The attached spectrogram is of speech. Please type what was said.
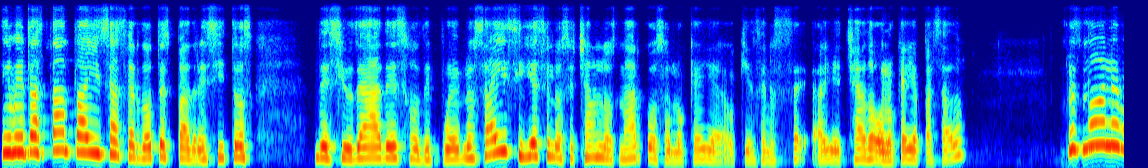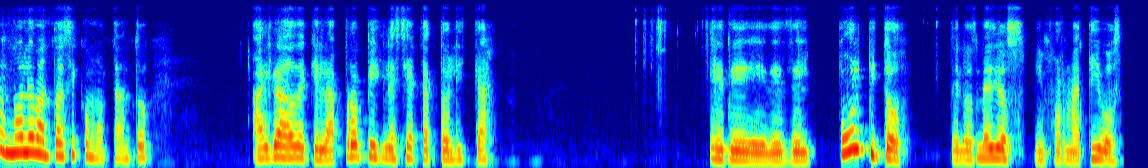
Y mientras tanto hay sacerdotes, padrecitos de ciudades o de pueblos, ahí si ya se los echaron los narcos o lo que haya, o quien se los haya echado o lo que haya pasado, pues no, no levantó así como tanto al grado de que la propia Iglesia Católica, eh, desde el púlpito de los medios informativos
